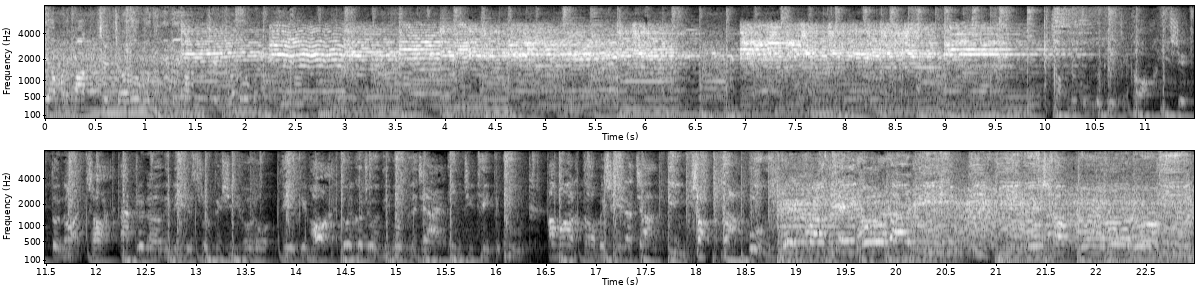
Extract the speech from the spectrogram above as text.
আমার পাচ্ছে চরমতি আমার তবে সেরা চাল তিন ছক্কা। ব্রেকফাস্টে ঘোড়া ডিম টিফিনে স্বপ্ন রঙিন।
